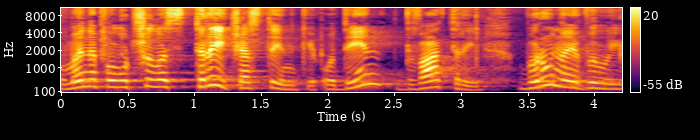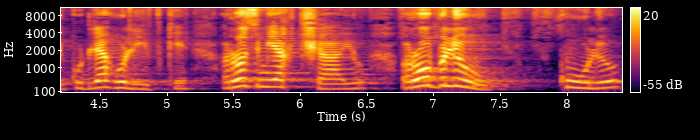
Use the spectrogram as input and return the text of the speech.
У мене вийшло три частинки: один, два, три. Беру найвелику для голівки, розм'якчаю, роблю кулю.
